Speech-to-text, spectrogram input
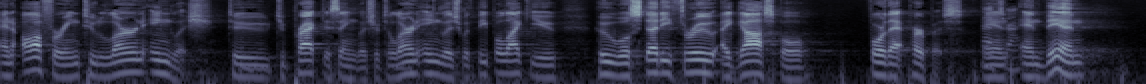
an offering to learn English, to, to practice English, or to learn English with people like you who will study through a gospel for that purpose. That's and, right. and then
